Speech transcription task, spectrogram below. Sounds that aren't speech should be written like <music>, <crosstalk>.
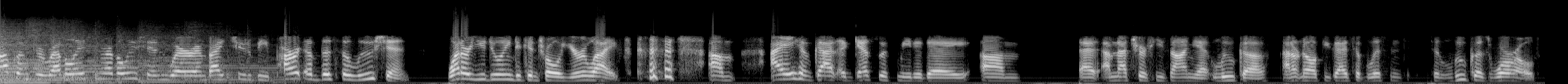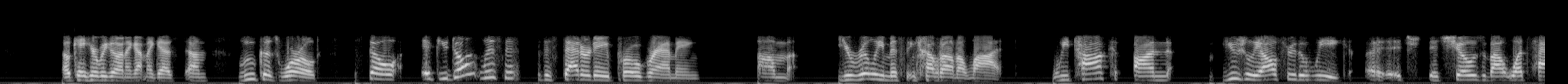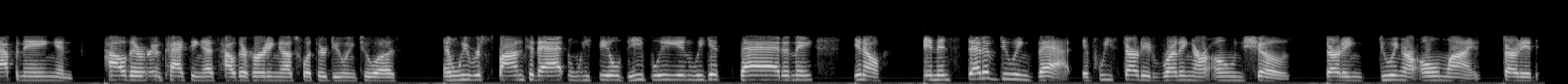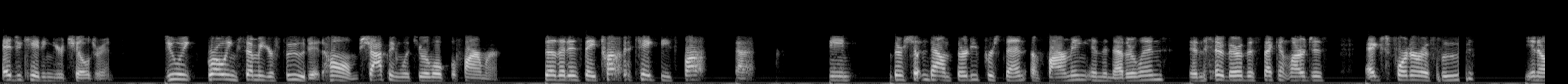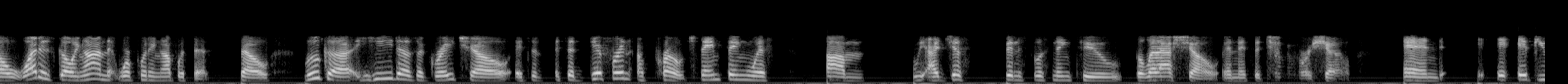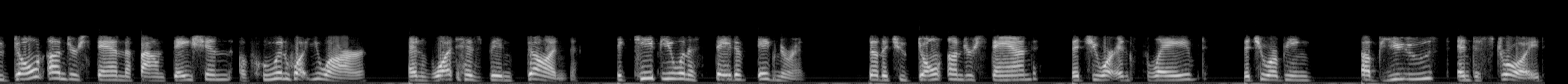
Welcome, to Revelation Revolution, where I invite you to be part of the solution. What are you doing to control your life? <laughs> um, I have got a guest with me today. Um, I'm not sure if he's on yet. Luca. I don't know if you guys have listened to Luca's World. Okay, here we go, and I got my guest. Um, Luca's World. So if you don't listen to the Saturday programming, um, you're really missing <laughs> out on a lot. We talk on usually all through the week. Uh, it, it shows about what's happening and how they're impacting us, how they're hurting us, what they're doing to us. And we respond to that and we feel deeply and we get sad and they, you know, and instead of doing that, if we started running our own shows, starting doing our own lives, started educating your children, doing growing some of your food at home, shopping with your local farmer, so that as they try to take these farms, I mean, they're shutting down 30% of farming in the Netherlands, and <laughs> they're the second largest exporter of food. You know, what is going on that we're putting up with this? So, Luca, he does a great show. It's a it's a different approach. Same thing with um we I just finished listening to the last show and it's a two hour show. And if you don't understand the foundation of who and what you are and what has been done to keep you in a state of ignorance so that you don't understand that you are enslaved, that you are being abused and destroyed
